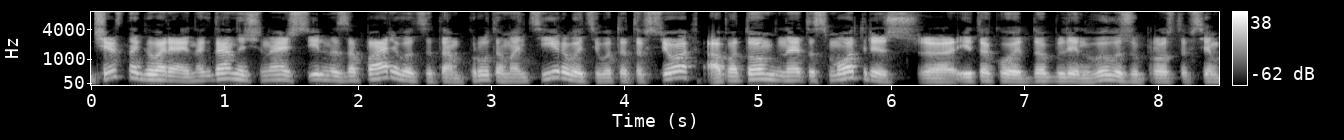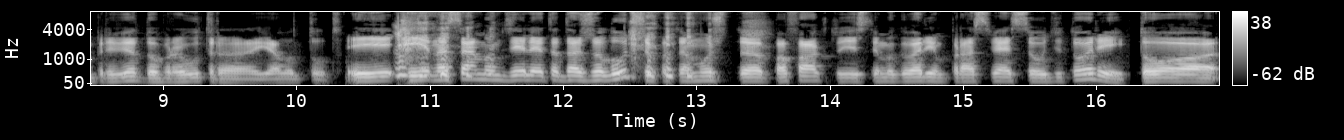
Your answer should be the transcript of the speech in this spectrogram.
честно говоря, иногда начинаешь сильно запариваться, там, круто монтировать и вот это все, а потом на это смотришь э, и такой, да, блин, выложу просто всем привет, доброе утро, я вот тут. И, и на самом деле это даже лучше, потому что по факту, если мы говорим про связь с аудиторией, то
